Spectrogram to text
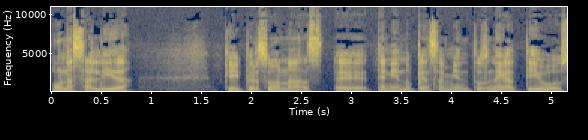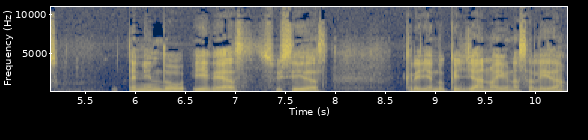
una salida, que hay personas eh, teniendo pensamientos negativos, teniendo ideas suicidas, creyendo que ya no hay una salida.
